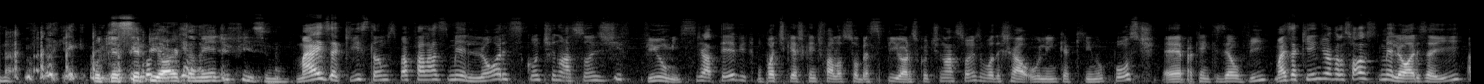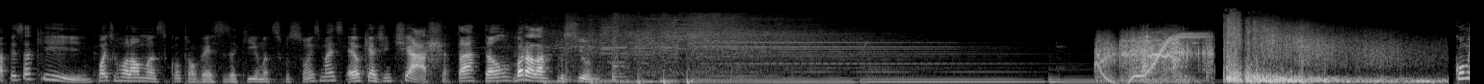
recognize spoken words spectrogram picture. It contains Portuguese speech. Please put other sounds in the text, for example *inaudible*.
*laughs* Porque ser pior também é difícil, né? Mas aqui estamos para falar as melhores continuações de filmes. Já teve um podcast que a gente falou sobre as piores continuações, eu vou deixar o link aqui no post, é para quem quiser ouvir. Mas aqui a gente vai falar só as melhores aí, apesar que pode rolar umas controvérsias aqui, umas discussões, mas é o que a gente acha, tá? Então, bora lá pros filmes.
